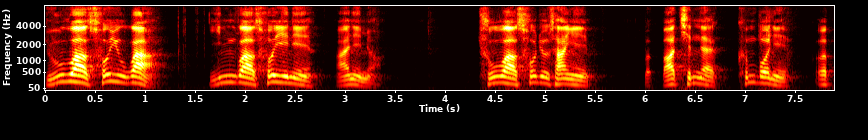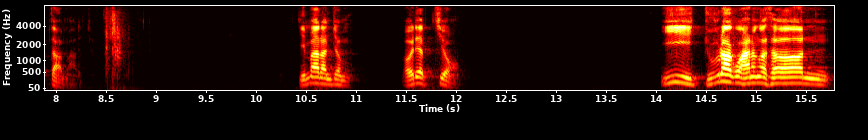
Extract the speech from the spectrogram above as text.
유와 소유가 인과 소인이 아니며 주와 소주상이 마침내 근본이 없다 말이죠. 이 말은 좀 어렵죠. 이 유라고 하는 것은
